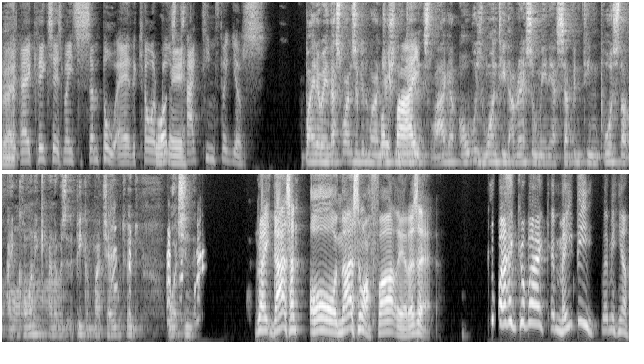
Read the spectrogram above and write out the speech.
Right. Uh, Craig says mine's simple. Uh, the Killer What, Bees tag team figures. By the way, this one's a good one. What Justin five? Tennent's Lager always wanted a WrestleMania 17 poster, iconic, and it was at the peak of my childhood watching. The- Right, that's an oh, and that's not a fart there, is it? Go back, go back. It might be. Let me hear.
